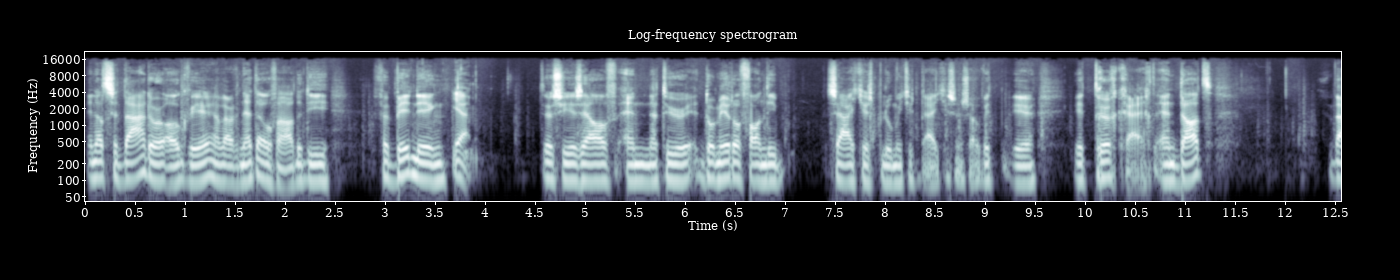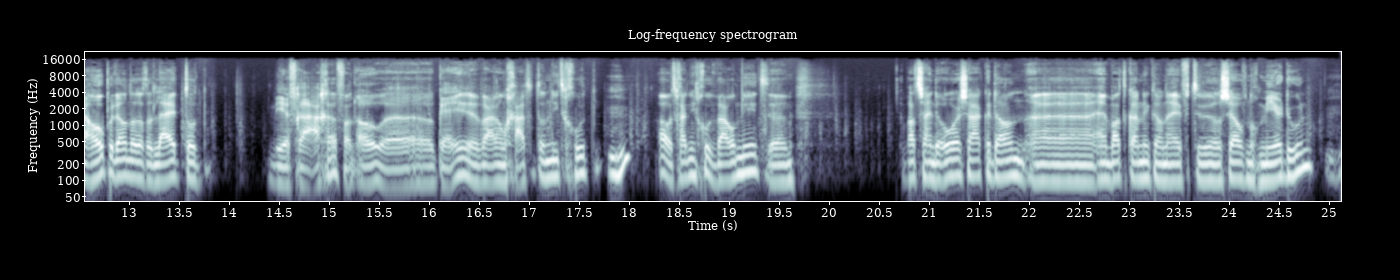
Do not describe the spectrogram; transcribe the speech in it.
en dat ze daardoor ook weer, en waar we het net over hadden, die verbinding Ja. tussen jezelf en natuur door middel van die zaadjes, bloemetjes, bijtjes en zo weer, weer, weer terugkrijgt. En dat, wij hopen dan dat het leidt tot meer vragen. Van, oh, eh, oké, eh, waarom gaat het dan niet goed? Mhm. Oh, het gaat niet goed, waarom niet? Ehm, wat zijn de oorzaken dan? Eh, en wat kan ik dan eventueel zelf nog meer doen? Mhm.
